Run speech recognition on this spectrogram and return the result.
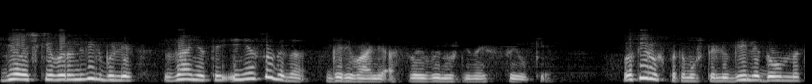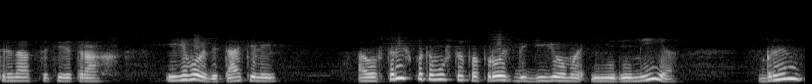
Девочки Воронвиль были заняты и не особенно горевали о своей вынужденной ссылке. Во-первых, потому что любили дом на тринадцати ветрах и его обитателей, а во-вторых, потому что по просьбе Гийома и Еремия Брент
